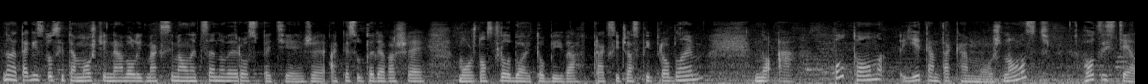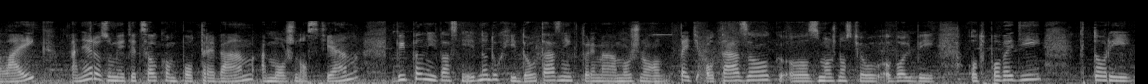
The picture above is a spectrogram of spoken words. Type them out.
No a takisto si tam môžete navoliť maximálne cenové rozpetie, že aké sú teda vaše možnosti, lebo aj to býva v praxi častý problém. No a potom je tam taká možnosť, hoci ste like a nerozumiete celkom potrebám a možnostiam, vyplniť vlastne jednoduchý dotazník, ktorý má možno 5 otázok s možnosťou voľby odpovedí, ktorý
